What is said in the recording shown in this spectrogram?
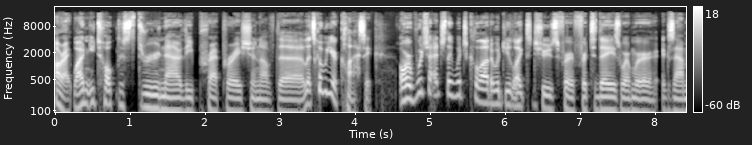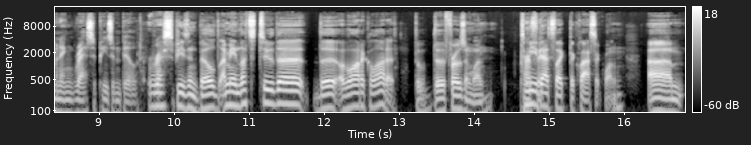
all right, why don't you talk us through now the preparation of the? Let's go with your classic. Or which actually, which colada would you like to choose for for today's when we're examining recipes and build? Recipes and build. I mean, let's do the the Avalada colada, the the frozen one. To me, that's like the classic one. Um,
